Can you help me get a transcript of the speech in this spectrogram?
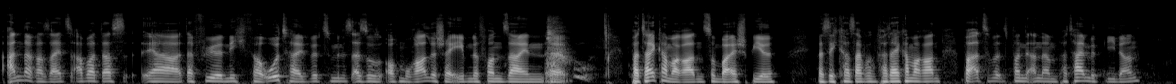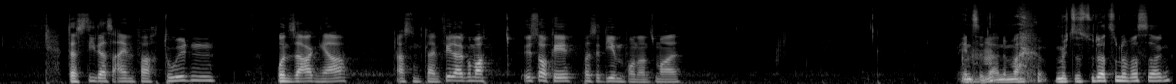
Andererseits aber, dass er dafür nicht verurteilt wird, zumindest also auf moralischer Ebene von seinen äh, Parteikameraden zum Beispiel, was ich gerade sage, Parteikameraden, also von den anderen Parteimitgliedern, dass die das einfach dulden und sagen, ja, hast einen kleinen Fehler gemacht, ist okay, passiert jedem von uns mal. Enze, mhm. deine mal, möchtest du dazu noch was sagen?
